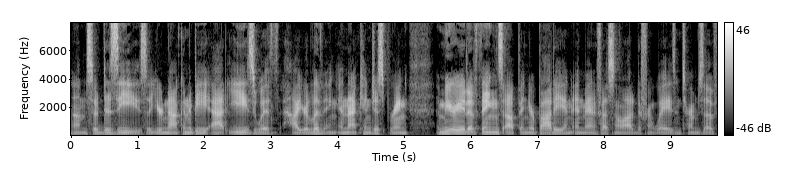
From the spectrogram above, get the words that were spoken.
Um, so disease, you're not going to be at ease with how you're living, and that can just bring a myriad of things up in your body and, and manifest in a lot of different ways in terms of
